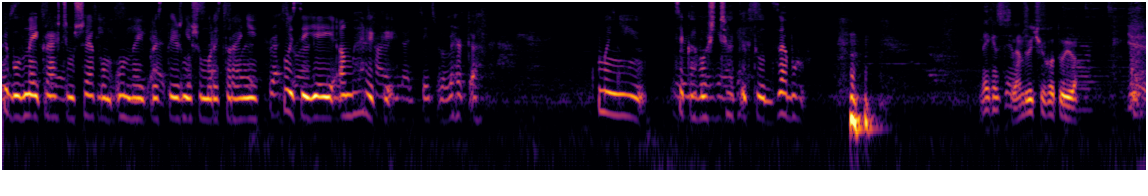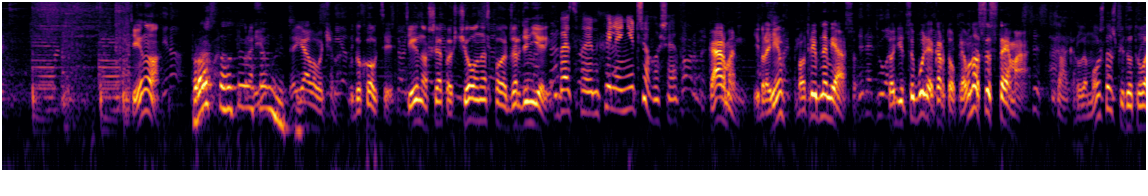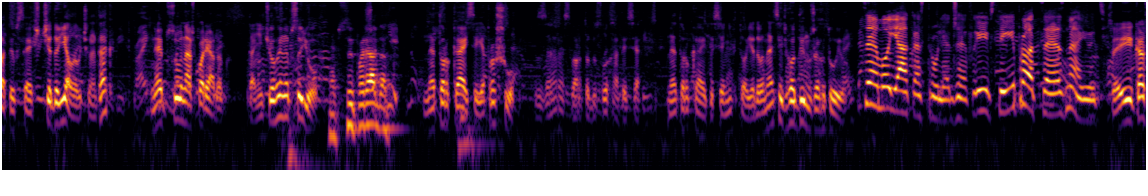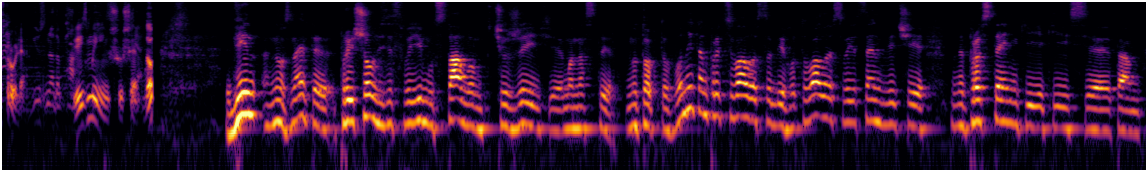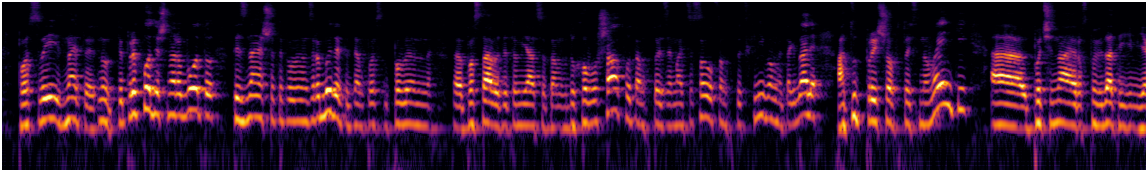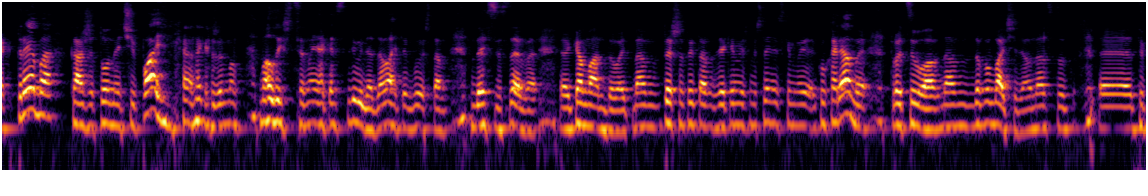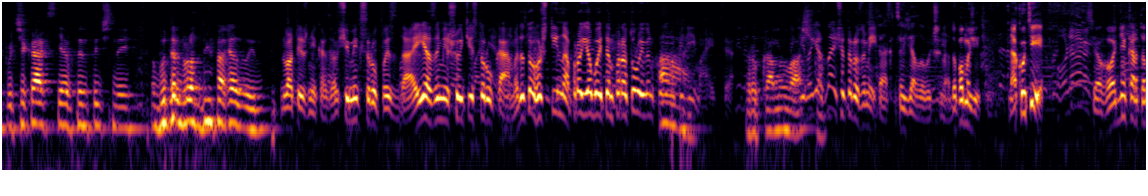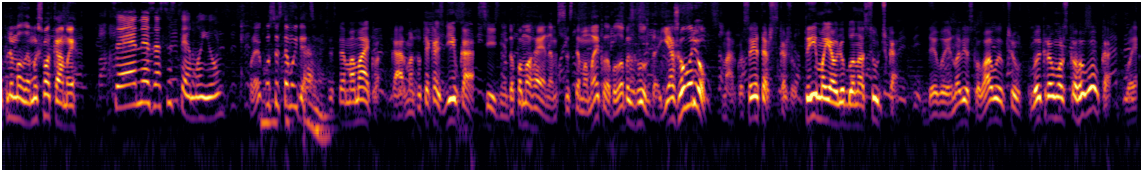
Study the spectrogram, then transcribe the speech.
ти був найкращим шефом у найпрестижнішому ресторані усієї Америки. Мені цікаво, що ти тут забув. Сендвічі готую. Тіно, Просто готуємо сендвічі. Це яловичина. в духовці. Тіно, шефе, що у нас по джардінєрі? Без фенхеля нічого, шеф. Кармен, Ібрагім? потрібне м'ясо. Тоді цибуля, картопля. У нас система. Так, але можна ж підготувати все ще до яловичини, так? Не псуй наш порядок. Та нічого я не псую. Не псуй порядок. Не торкайся, я прошу. Зараз варто дослухатися. Не торкайтеся ніхто. Я 12 годин вже готую. Це моя каструля, Джеф, і всі про це знають. Це і каструля. Візьми іншу, шеф. Добре? Він, ну знаєте, прийшов зі своїм уставом в чужий е, монастир. Ну тобто, вони там працювали собі, готували свої сендвічі, простенькі, якісь е, там по своїй, знаєте, ну ти приходиш на роботу, ти знаєш, що ти повинен зробити. Ти там повинен е, поставити то м'ясо там в духову шафу, там хтось займається соусом, хтось хлібом і так далі. А тут прийшов хтось новенький, е, починає розповідати їм, як треба, каже, то не чіпай. Вона каже, «Мам, малиш, це моя кастрюля, давай ти будеш там десь у себе командувати. Нам те, що ти там з якимись мишленівськими кухарями працював, нам до побачення. У нас тут, е, типу, чикагський автентичний бутербродний магазин. Два тижні казав, що міксеру пизда, і я замішую тісто руками. До того ж тіна пройобує температуру, і він хвилину Ай. підіймається. Руками Тіно, важко. я знаю, що ти розумієш. Так, це яловичина. Допоможіть. На куті. Сьогодні картоплю малими шматками. Це не за системою. Про яку систему йдеться? Система Майкла. Кармен, тут якась дівка. Сідні допомагає нам. Система Майкла була безглузда. Я ж говорю. Марко, це я теж скажу. Ти моя улюблена сучка. Диви, нові слова вивчив. Викрав морського вовка. Твоя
